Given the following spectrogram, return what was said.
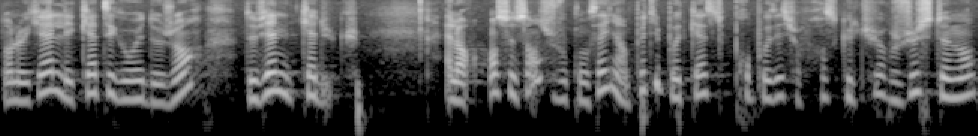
dans lequel les catégories de genre deviennent caduques. Alors, en ce sens, je vous conseille un petit podcast proposé sur France Culture, justement,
